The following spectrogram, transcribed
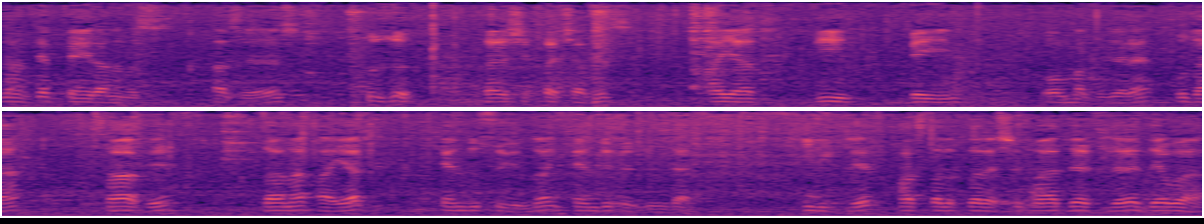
Gaziantep beyranımız hazır. Kuzu karışık paçamız, ayak, dil, beyin olmak üzere. Bu da safi dana ayak kendi suyundan, kendi özünden. İlikli, hastalıklara şifa, dertlere deva.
